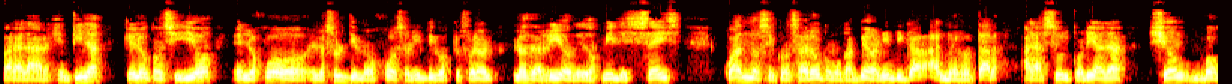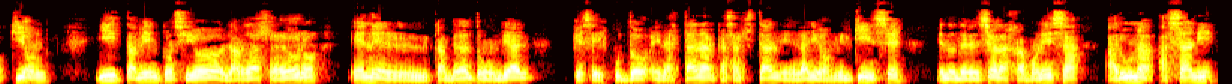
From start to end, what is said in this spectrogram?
para la Argentina que lo consiguió en los juegos, en los últimos Juegos Olímpicos que fueron los de Río de 2016, cuando se consagró como campeona olímpica al derrotar a la surcoreana Jeong Bo-kyung y también consiguió la medalla de oro en el Campeonato Mundial que se disputó en Astana, Kazajistán, en el año 2015, en donde venció a la japonesa Aruna Asani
